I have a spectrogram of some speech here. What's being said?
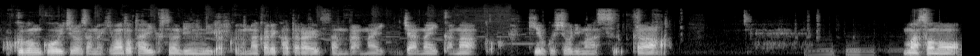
国分光一郎さんの暇と退屈の倫理学の中で語られてたんだない、じゃないかなと記憶しておりますが、まあその、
